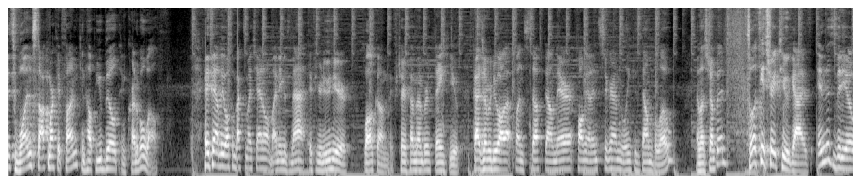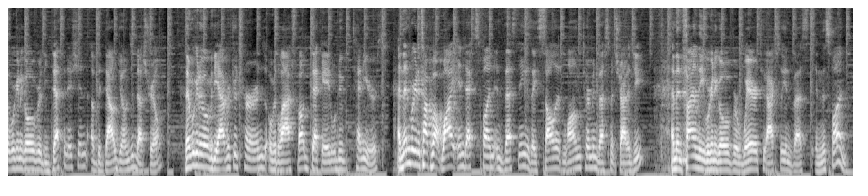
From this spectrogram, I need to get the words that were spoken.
This one stock market fund can help you build incredible wealth. Hey family, welcome back to my channel. My name is Matt. If you're new here, welcome. If you're a fan member, thank you. Guys, remember do all that fun stuff down there. Follow me on Instagram, the link is down below. And let's jump in. So let's get straight to you guys. In this video, we're gonna go over the definition of the Dow Jones Industrial. Then we're gonna go over the average returns over the last about decade. We'll do 10 years. And then we're gonna talk about why index fund investing is a solid long-term investment strategy. And then finally, we're gonna go over where to actually invest in this fund.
